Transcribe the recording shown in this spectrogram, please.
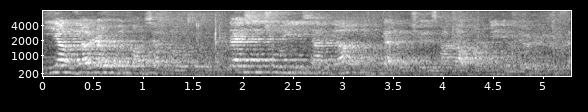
一样你要任何方向都可以，但是注意一下，你要很敏感的觉察到旁边有没有人在。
